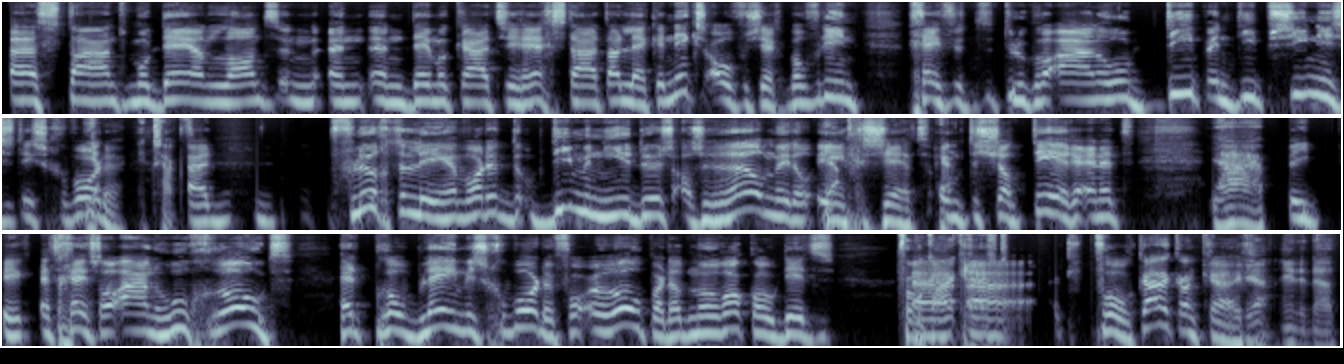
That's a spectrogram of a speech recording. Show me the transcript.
eh, staand, modern land, een, een, een democratische rechtsstaat, daar lekker niks over zegt. Bovendien geeft het natuurlijk wel aan hoe diep en diep cynisch het is geworden. Ja, exact. Eh, vluchtelingen worden op die manier dus als ruilmiddel Ja. ingezet Ja. om te chanteren. En het, ja, het geeft al aan hoe groot het probleem is geworden voor Europa. Dat Marokko dit Voor elkaar eh, krijgt. eh, voor elkaar kan krijgen. Ja, inderdaad.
